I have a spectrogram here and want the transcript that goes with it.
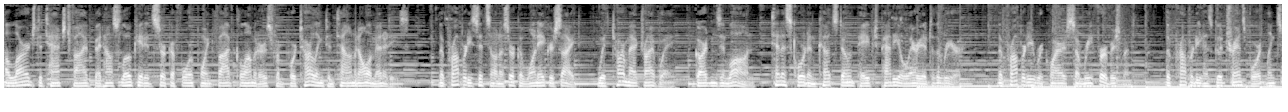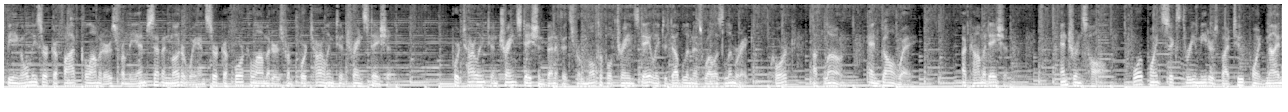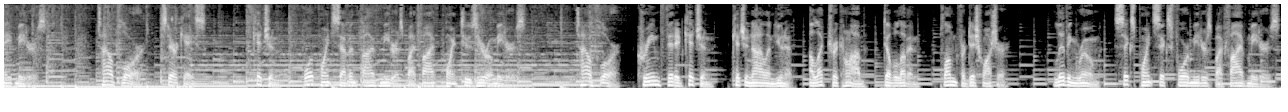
A large detached five-bed house located circa 4.5 kilometers from Portarlington town and all amenities. The property sits on a circa 1-acre site, with tarmac driveway, gardens and lawn, tennis court and cut stone paved patio area to the rear. The property requires some refurbishment. The property has good transport links being only circa 5 kilometers from the M7 motorway and circa 4 kilometers from Portarlington train station. Portarlington train station benefits from multiple trains daily to Dublin as well as Limerick, Cork, Athlone, and Galway. Accommodation Entrance Hall, 4.63 meters by 2.98 meters. Tiled floor, staircase. Kitchen, 4.75 meters by 5.20 meters. Tiled floor, cream-fitted kitchen, kitchen island unit, electric hob, double oven, plumbed for dishwasher. Living room, 6.64 meters by 5 meters.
